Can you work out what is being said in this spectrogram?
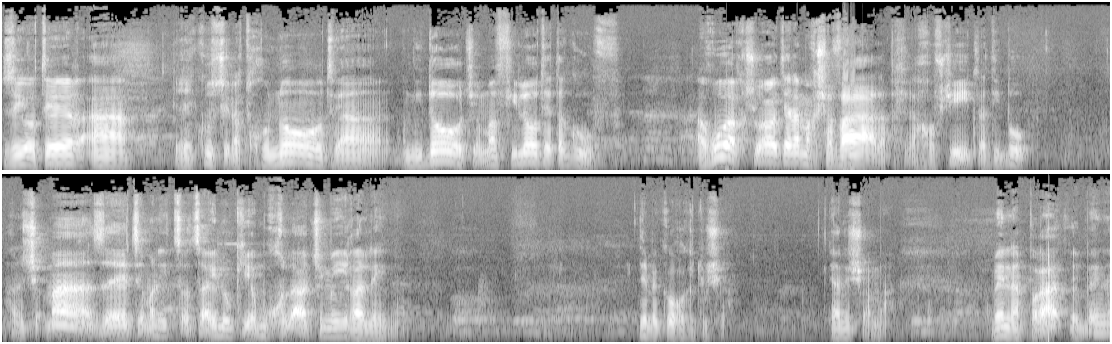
זה יותר הריכוז של התכונות והמידות שמפעילות את הגוף. הרוח קשורה יותר למחשבה, לבחירה חופשית, לדיבור. הנשמה זה עצם הניצוץ האלוקי המוחלט שמאיר עלינו. זה מקור הקדושה, זה הנשמה. בין הפרט ובין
